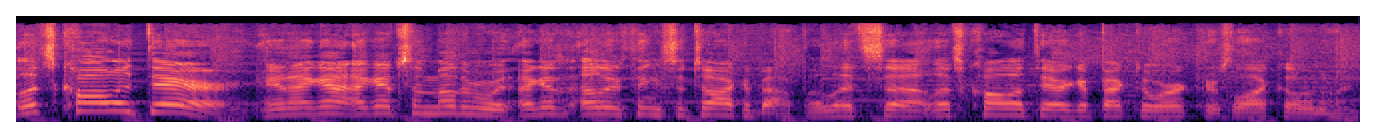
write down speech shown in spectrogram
Let's call it there. And I got I got some other I got other things to talk about, but let's uh, let's call it there. Get back to work. There's a lot going on.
